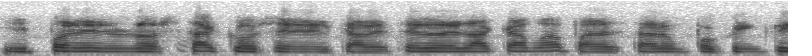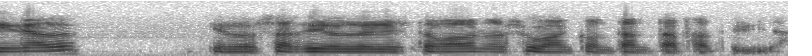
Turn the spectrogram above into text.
y ponen unos tacos en el cabecero de la cama para estar un poco inclinados, que los ácidos del estómago no suban con tanta facilidad.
